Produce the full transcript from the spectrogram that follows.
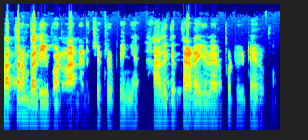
பத்திரம் பதிவு பண்ணலான்னு நினச்சிட்டு இருப்பீங்க அதுக்கு தடைகள் ஏற்பட்டுக்கிட்டே இருக்கும்.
